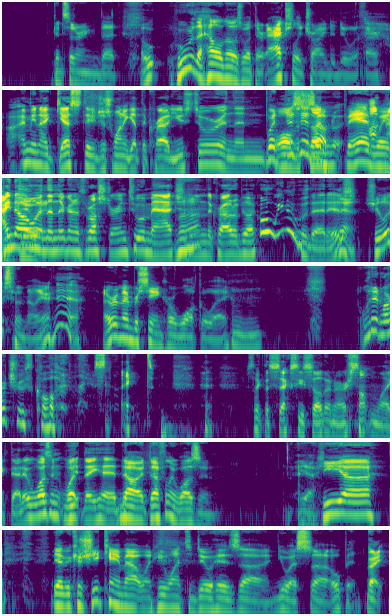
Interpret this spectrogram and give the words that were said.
Considering that, who, who the hell knows what they're actually trying to do with her? I mean, I guess they just want to get the crowd used to her, and then But all this of a is sudden, a bad way I, I know, and it. then they're gonna thrust her into a match, Uh-huh. and then the crowd will be like, "Oh, we know who that is." Yeah, she looks familiar. Yeah. I remember seeing her walk away. What did R-Truth call her last night? it's like the sexy southerner or something like that. It wasn't what they had. No, it definitely wasn't. Yeah, he. uh Yeah, because she came out when he went to do his uh U.S. Uh, Open. Right.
